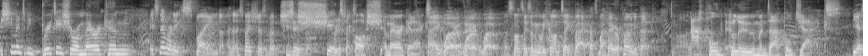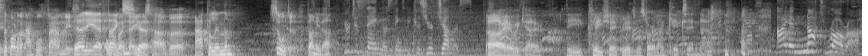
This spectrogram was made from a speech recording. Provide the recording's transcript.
Is she meant to be British or American? It's never really explained. I suppose she does have a. She's a bit of shit, British accent. posh American accent. Hey, whoa, Or a very- whoa, whoa! Let's not say something we can't take back. That's my favourite pony. there. Oh, I don't know Apple what they are. Bloom and Applejack's. Yes, they're part of the Apple family. Yeah, yeah, all thanks, their names yeah. have uh, Apple in them? sort of. Funny that. You're just saying those things because you're jealous. Oh, here we go. The cliche predictable storyline kicks in now. I I am not Rara.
